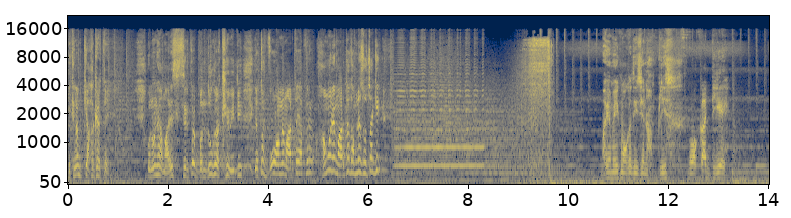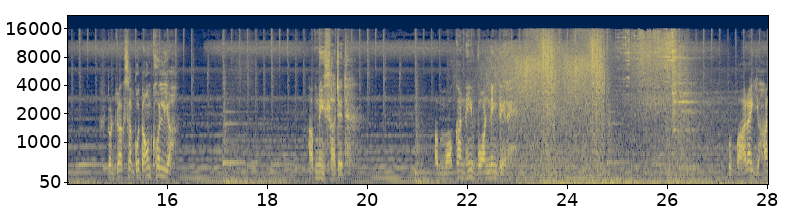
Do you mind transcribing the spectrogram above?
लेकिन हम क्या करते हैं? उन्होंने हमारे सिर पर बंदूक रखी हुई थी। या तो वो हमें मारते या फिर हम उन्हें मारते तो हमने सोचा कि भाई, हमें एक मौका दीजिए ना प्लीज़ मौका दिए। तो ड्रग्स का गोडाउन खोल लिया। अब नहीं, साजिद। अब मौका नहीं वार्निंग दे रहे दोबारा यहाँ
